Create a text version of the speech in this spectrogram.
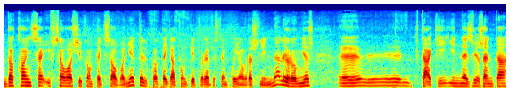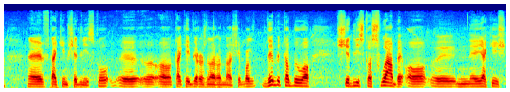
do końca i w całości kompleksowo. Nie tylko te gatunki, które występują roślinne, ale również e, ptaki i inne zwierzęta w takim siedlisku o takiej bioróżnorodności. Bo gdyby to było siedlisko słabe o jakieś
